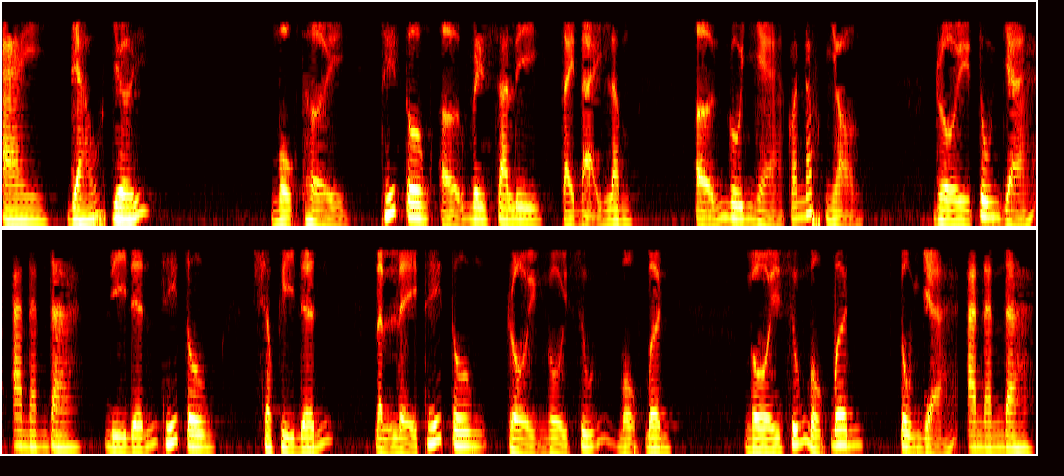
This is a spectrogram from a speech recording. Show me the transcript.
Ai giáo giới Một thời, Thế Tôn ở Vesali tại Đại Lâm, ở ngôi nhà có nóc nhọn. Rồi tôn giả Ananda đi đến Thế Tôn. Sau khi đến, đảnh lễ Thế Tôn rồi ngồi xuống một bên. Ngồi xuống một bên, tôn giả Ananda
